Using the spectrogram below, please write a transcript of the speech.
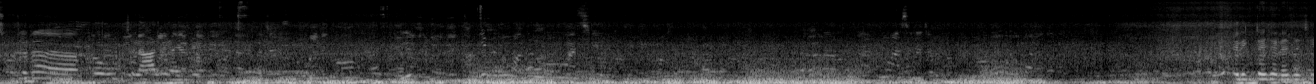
সূর্যটা লাল এদিকটায় চলে এসেছি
